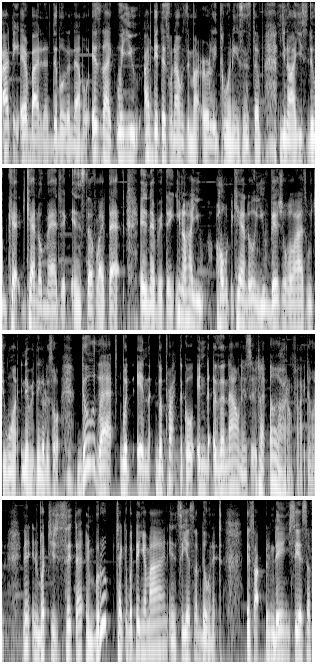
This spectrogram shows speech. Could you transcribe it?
I think everybody that dibble and dabble. It's like when you, I did this when I was in my early 20s and stuff. You know, I used to do ca- candle magic and stuff like that and everything. You know how you hold the candle and you visualize what you want and everything of the sort. Do that within the practical, in the, nowness. It's like, oh, I don't feel like doing it. But you sit there and bloop, take it within your mind and see yourself doing it. It's uh, And then you see yourself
